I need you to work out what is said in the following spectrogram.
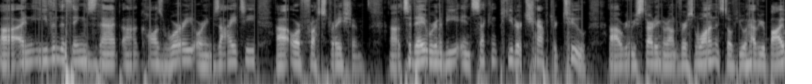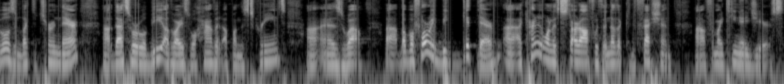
uh, and even the things that uh, cause worry or anxiety or frustration. today we're going to be in Second Peter chapter 2. We're going to be starting around verse 1. And so if you have your Bibles and like to turn there, that's where we'll be. Otherwise, we'll have it up on the screens uh, as well. Uh, but before we be- get there, uh, I kind of want to start off with another confession uh, from my teenage years.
